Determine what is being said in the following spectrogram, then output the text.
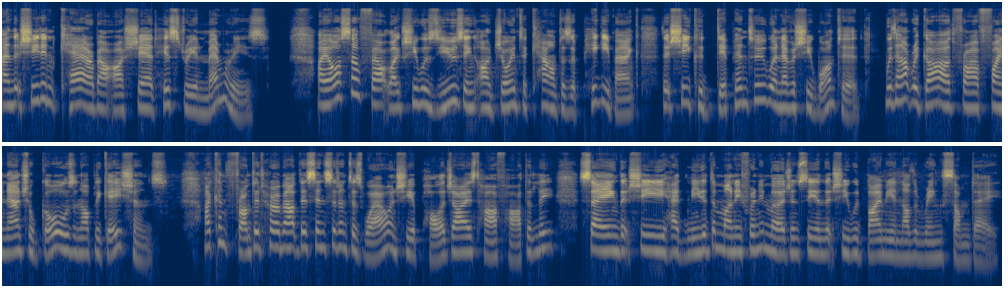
and that she didn't care about our shared history and memories. I also felt like she was using our joint account as a piggy bank that she could dip into whenever she wanted, without regard for our financial goals and obligations. I confronted her about this incident as well, and she apologized half heartedly, saying that she had needed the money for an emergency and that she would buy me another ring someday.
